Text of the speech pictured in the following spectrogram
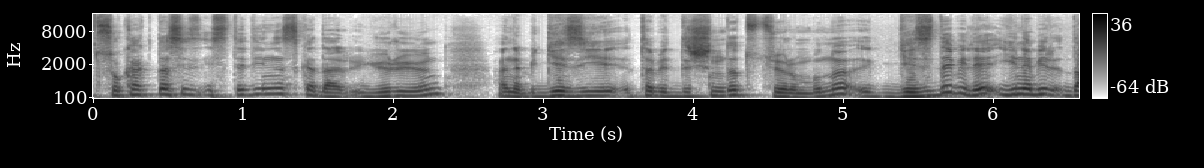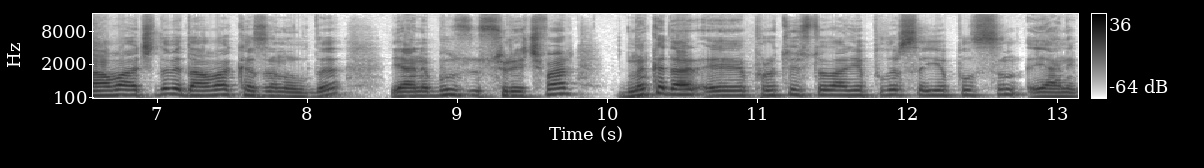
sokakta siz istediğiniz kadar yürüyün. Hani bir geziyi tabii dışında tutuyorum bunu. Gezide bile yine bir dava açıldı ve dava kazanıldı. Yani bu süreç var ne kadar e, protestolar yapılırsa yapılsın yani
